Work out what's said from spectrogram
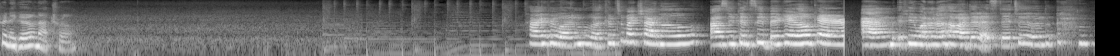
Trini Girl Natural. Hi everyone, welcome to my channel. As you can see, big hair don't care. And if you want to know how I did it, stay tuned.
